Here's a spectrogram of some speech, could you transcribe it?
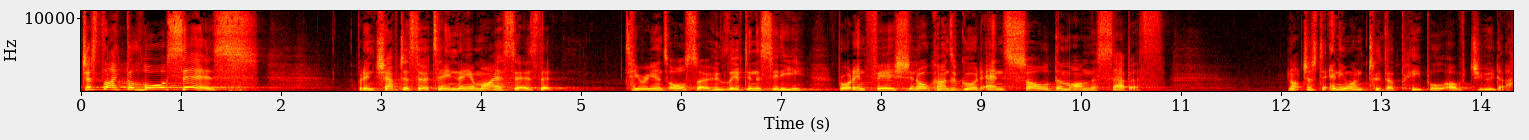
just like the law says. But in chapter 13, Nehemiah says that Tyrians also, who lived in the city, brought in fish and all kinds of good and sold them on the Sabbath. Not just to anyone, to the people of Judah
